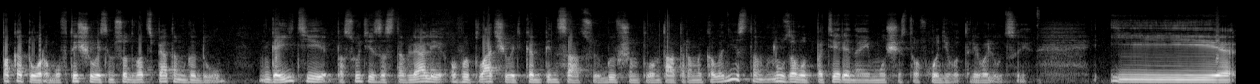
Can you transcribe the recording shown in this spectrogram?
по которому в 1825 году Гаити, по сути, заставляли выплачивать компенсацию бывшим плантаторам и колонистам ну, за вот потерянное имущество в ходе вот революции. И Э,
